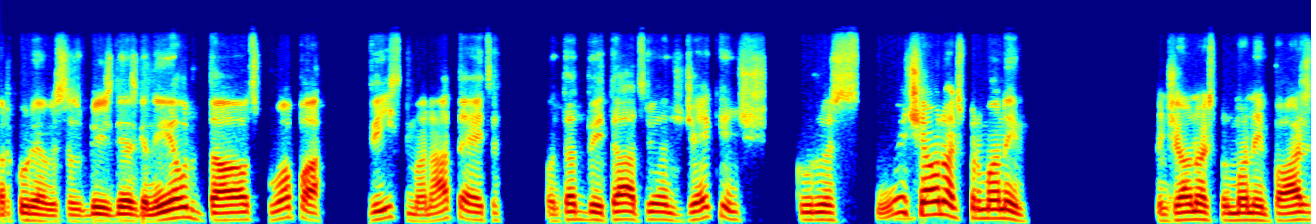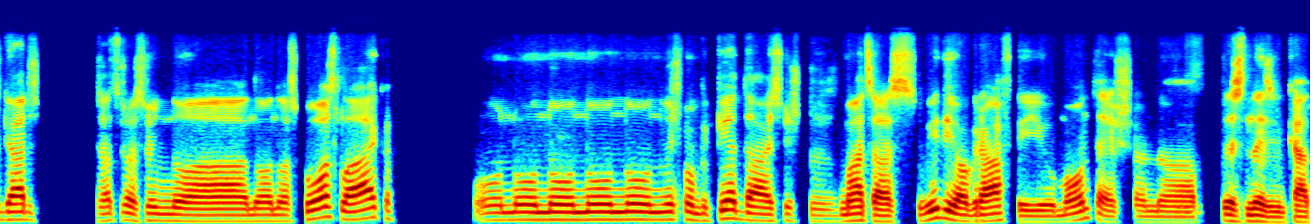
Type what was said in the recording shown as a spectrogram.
ar kuriem es esmu bijis diezgan ilgi, daudz kopā. Visi man atteica. Un tad bija tāds viens džekiņš, kurus nu, viņš ir jaunāks par maniem. Viņš ir jaunāks par maniem pāris gadus. Es atceros viņu no, no, no skolas laika. Un, un, un, un, un viņš man bija piedāvājis, viņš mācās videogrāfiju, montēšanu. Es nezinu, kā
